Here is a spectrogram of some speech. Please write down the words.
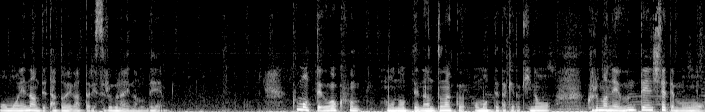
思えなんて例えがあったりするぐらいなので雲って動くものってなんとなく思ってたけど昨日車ね運転してても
